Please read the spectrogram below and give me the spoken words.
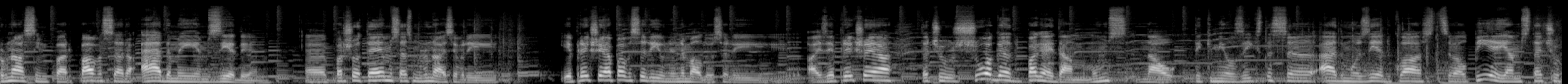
runāsim par pavasara ēdamajiem ziediem. Par šo tēmu esmu runājis arī iepriekšējā pavasarī, un, ja nemaldos, arī aiziepriekšējā. Taču šogad pagaidām mums nav tik milzīgs tas ēdamo ziedu klāsts vēl pieejams. Taču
